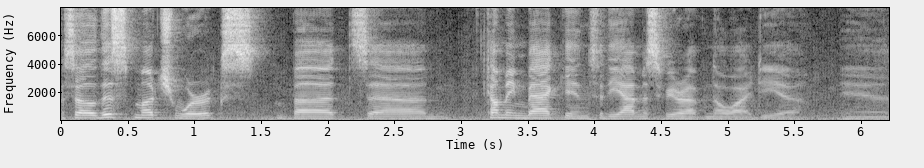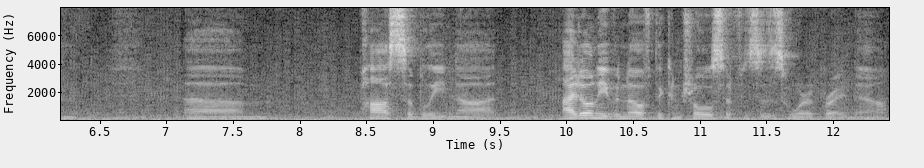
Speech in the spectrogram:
So this much works, but um, coming back into the atmosphere, I have no idea. And um, possibly not. I don't even know if the control surfaces work right now.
